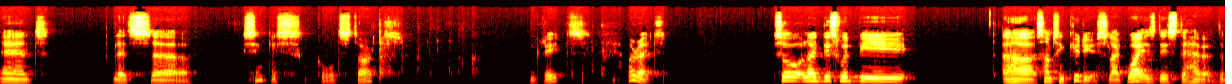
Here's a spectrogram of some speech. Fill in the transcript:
And let's uh, I think called start. Great. All right. So like this would be uh, something curious. Like why is this the, have the,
